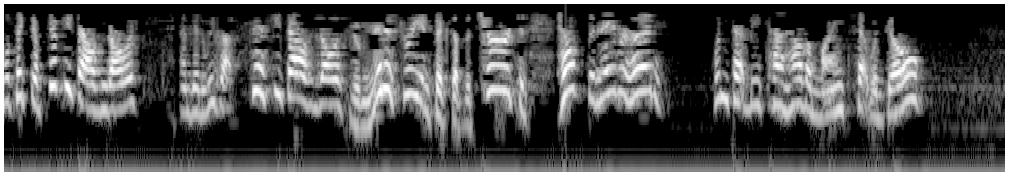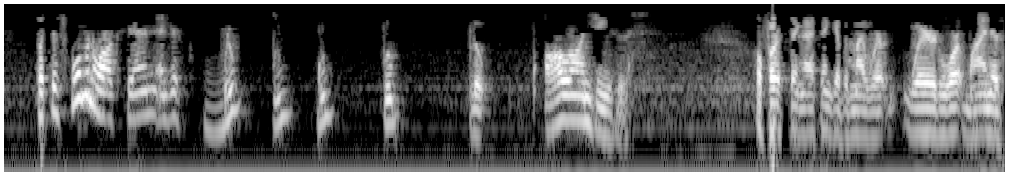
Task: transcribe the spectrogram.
We'll take the $50,000 and then we got $50,000 for ministry and fix up the church and help the neighborhood. Wouldn't that be kind of how the mindset would go? But this woman walks in and just bloop, bloop, bloop, bloop, bloop, all on Jesus. Well, first thing I think of in my weird warped mind is,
